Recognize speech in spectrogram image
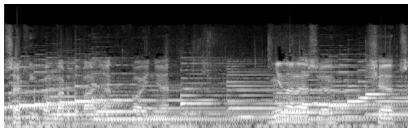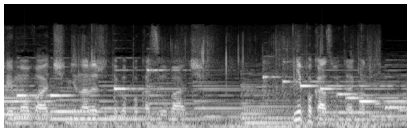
wszelkich bombardowaniach, wojnie. Nie należy się przejmować, nie należy tego pokazywać. Nie pokazuj tego.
